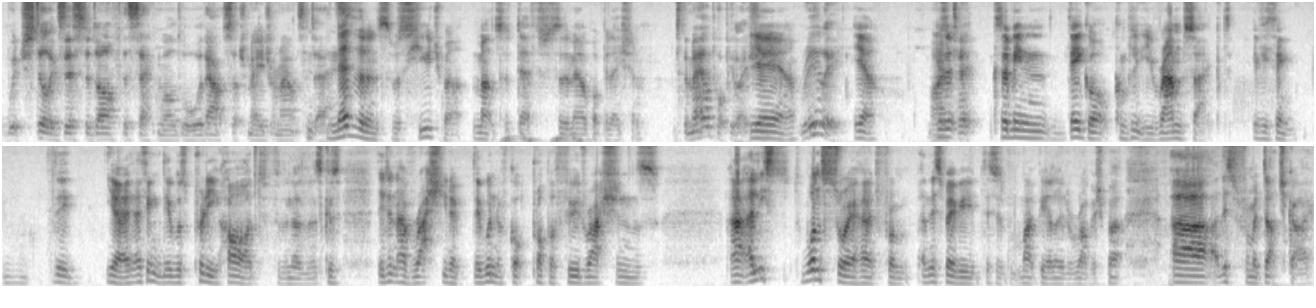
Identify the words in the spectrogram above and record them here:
which still existed after the Second World War without such major amounts of deaths. Netherlands was huge amou- amounts of deaths to the male population. to the male population. Yeah, yeah. Really? Yeah, I'd it- take- because I mean they got completely ramsacked. If you think they, yeah, I think it was pretty hard for the Netherlands because they didn't have ration. You know, they wouldn't have got proper food rations. Uh, at least one story I heard from, and this maybe this is, might be a load of rubbish, but uh, this is from a Dutch guy,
